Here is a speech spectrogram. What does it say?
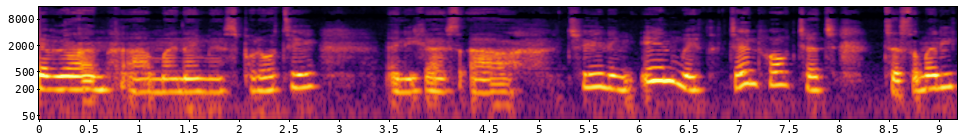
everyone, um, my name is Purotu and you guys are tuning in with Gen 12 Church Testimony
